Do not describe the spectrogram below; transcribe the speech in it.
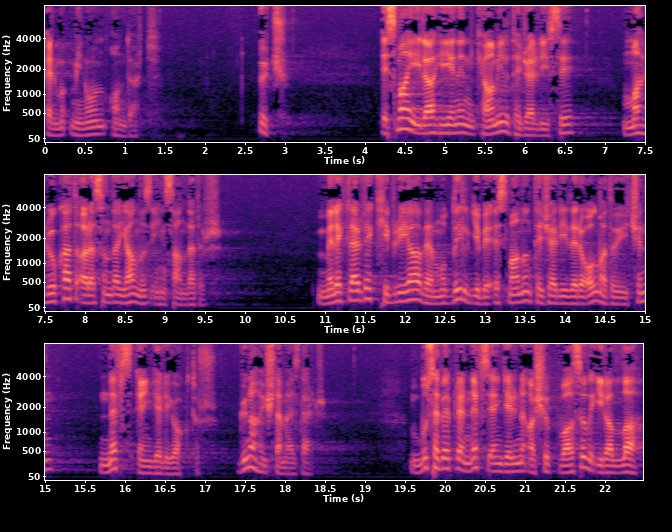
El-Mü'minun 14 3. Esma-i İlahiye'nin kamil tecellisi, mahlukat arasında yalnız insandadır. Meleklerde kibriya ve muddil gibi esmanın tecellileri olmadığı için nefs engeli yoktur. Günah işlemezler. Bu sebeple nefs engelini aşıp vasıl ilallah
